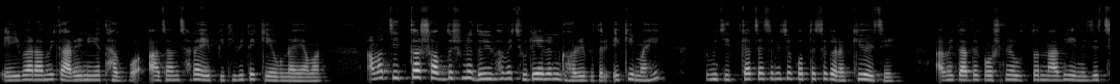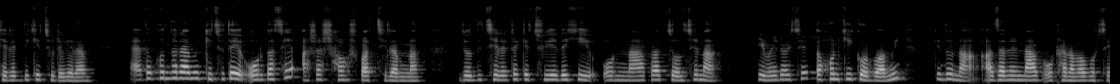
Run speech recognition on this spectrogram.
এইবার আমি কারে নিয়ে থাকব? আজান ছাড়া এই পৃথিবীতে কেউ নাই আমার। আমার চিৎকার শব্দ শুনে দুইভাবে ছুটে এলেন ঘরের ভেতর। এ কি মাহি? তুমি চিৎকার চেঁচামেচি করতেছো কেন? কী হয়েছে? আমি তাদের প্রশ্নের উত্তর না দিয়ে নিজের ছেলের দিকে ছুটে গেলাম। এতক্ষণ ধরে আমি কিছুতেই ওর কাছে আসার সাহস পাচ্ছিলাম না। যদি ছেলেটাকে ছুঁয়ে দেখি ওর নার্ভ আর চলছে না, থেমে রয়েছে, তখন কি করব আমি? কিন্তু না, আজানের নার্ভ ওঠানামা করছে,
